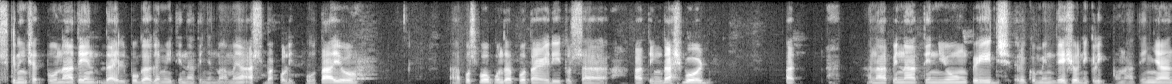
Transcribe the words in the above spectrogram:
screenshot po natin dahil po gagamitin natin yan mamaya. As back ulit po tayo. Tapos po punta po tayo dito sa ating dashboard at hanapin natin yung page recommendation. I-click po natin yan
